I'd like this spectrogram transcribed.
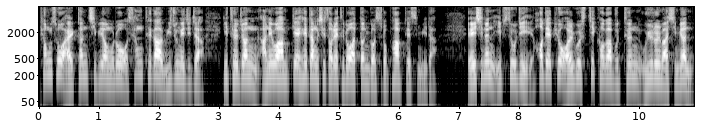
평소 앓던 지병으로 상태가 위중해지자 이틀 전 아내와 함께 해당 시설에 들어왔던 것으로 파악됐습니다. A씨는 입소 뒤허 대표 얼굴 스티커가 붙은 우유를 마시면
